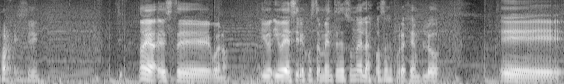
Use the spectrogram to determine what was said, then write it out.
Jorge. Sí. No, ya, este, bueno, iba a decir justamente esa es una de las cosas que, por ejemplo, eh,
